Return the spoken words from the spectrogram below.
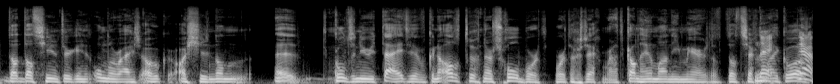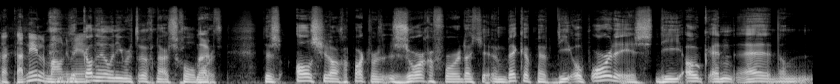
dat, dat zie je natuurlijk in het onderwijs ook. Als je dan continuïteit. We kunnen altijd terug naar het schoolbord, wordt er gezegd. Maar dat kan helemaal niet meer. Dat, dat zegt nee, Michael ook. Ja, dat kan helemaal niet je meer. Je kan helemaal niet meer terug naar het schoolbord. Dus als je dan gepakt wordt, zorg ervoor dat je een backup hebt die op orde is. Die ook, en hè, dan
